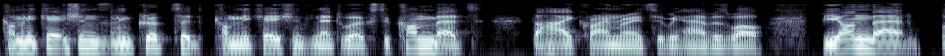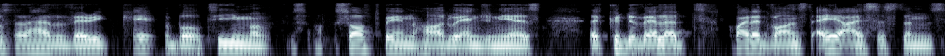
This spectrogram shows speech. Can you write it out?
communications and encrypted communications networks to combat the high crime rates that we have as well. Beyond that, we also have a very capable team of software and hardware engineers that could develop quite advanced AI systems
